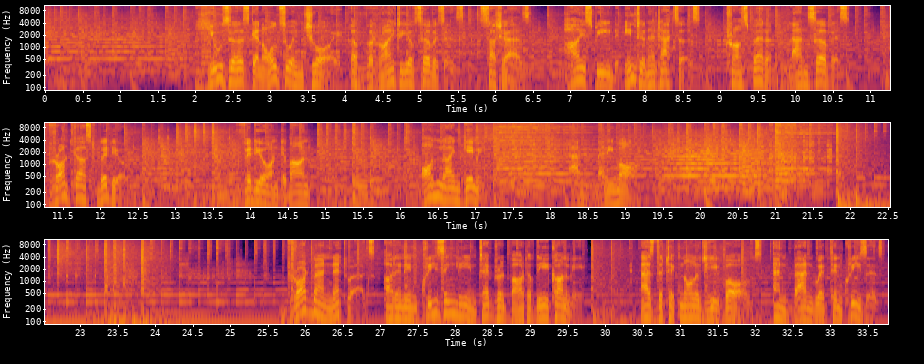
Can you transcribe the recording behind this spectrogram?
Users can also enjoy a variety of services such as high-speed internet access, transparent LAN service, broadcast video, video on demand, online gaming and many more. Broadband networks are an increasingly integral part of the economy. As the technology evolves and bandwidth increases,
